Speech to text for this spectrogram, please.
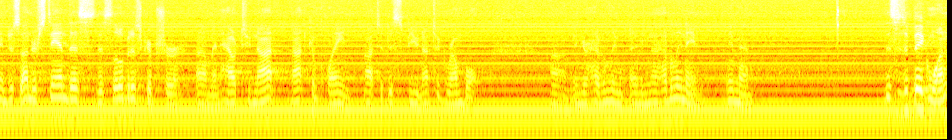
and just understand this, this little bit of Scripture um, and how to not, not complain, not to dispute, not to grumble um, in your heavenly, in your heavenly name. Amen. This is a big one.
